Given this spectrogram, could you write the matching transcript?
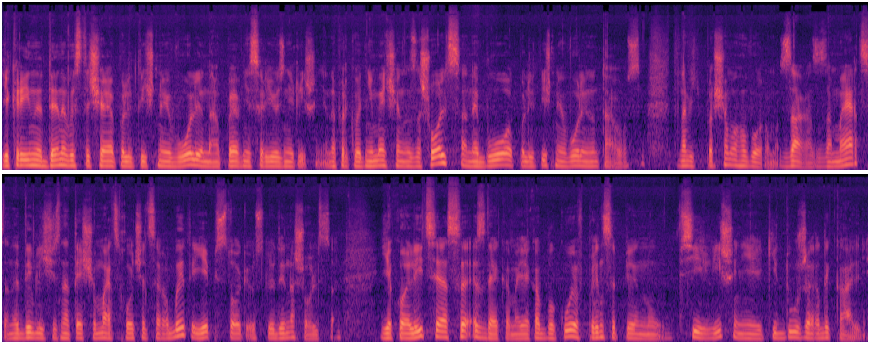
Є країни, де не вистачає політичної волі на певні серйозні рішення. Наприклад, Німеччина за Шольца не було політичної волі на Тауруса. Та навіть про що ми говоримо зараз за Мерца, не дивлячись на те, що Мерц хоче це робити, є Пісторіус, людина Шольца. Є коаліція з СДКами, яка блокує в принципі ну всі рішення, які дуже радикальні.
